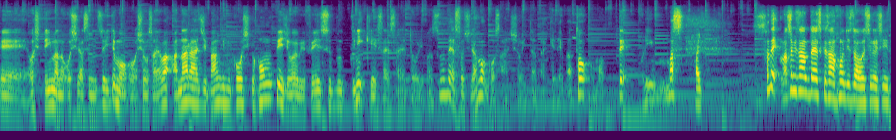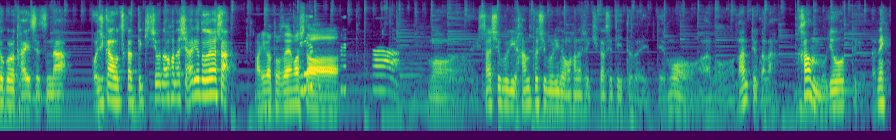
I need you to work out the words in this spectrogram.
えー、今のお知らせについても、詳細はアナラジ番組公式ホームページおよび Facebook に掲載されておりますので、そちらもご参照いただければと思っております。はい、さて、ますみさん、大輔さん、本日はお忙しいところ大切なお時間を使って貴重なお話ありがとうございました。ありがとうございました。もう久しぶり、半年ぶりのお話を聞かせていただいて、もう、あの、なんていうかな、感無量というかね、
